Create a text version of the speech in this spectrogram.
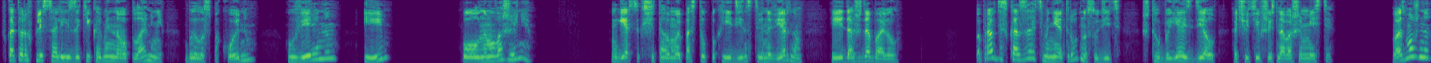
в которых плясали языки каминного пламени, было спокойным, уверенным и полным уважения. Герцог считал мой поступок единственно верным и даже добавил. По правде сказать, мне трудно судить, что бы я сделал, очутившись на вашем месте. Возможно,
